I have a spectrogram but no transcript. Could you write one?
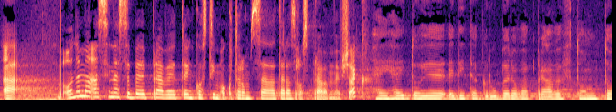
a ona má asi na sebe práve ten kostým, o ktorom sa teraz rozprávame však. Hej, hej, to je Edita Gruberová práve v tomto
